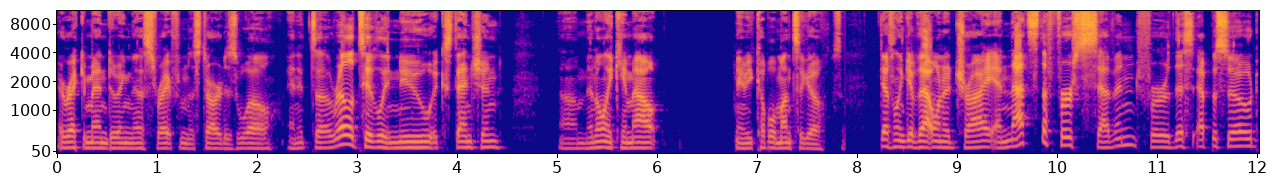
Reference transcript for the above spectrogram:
I recommend doing this right from the start as well. And it's a relatively new extension. Um, it only came out maybe a couple months ago. So definitely give that one a try. And that's the first seven for this episode.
